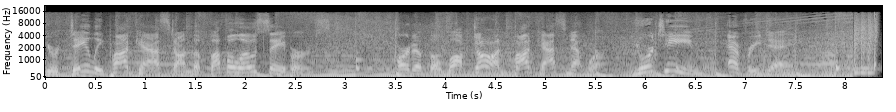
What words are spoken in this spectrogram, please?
your daily podcast on the Buffalo Sabres. Part of the Locked On Podcast Network, your team every day.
